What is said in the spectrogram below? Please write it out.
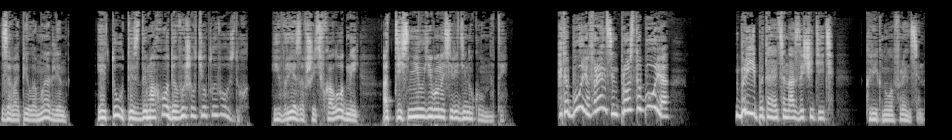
завопила Мэдлин, и тут из дымохода вышел теплый воздух и, врезавшись в холодный, оттеснил его на середину комнаты. «Это буря, Фрэнсин, просто буря!» «Бри пытается нас защитить!» — крикнула Фрэнсин.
